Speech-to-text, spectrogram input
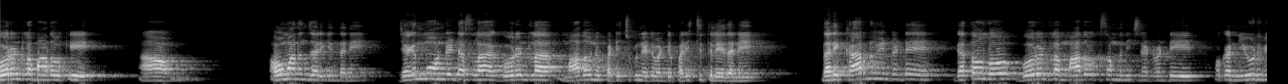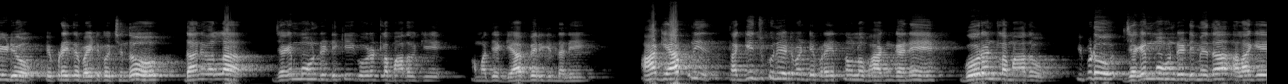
గోరంట్ల మాధవ్కి అవమానం జరిగిందని జగన్మోహన్ రెడ్డి అసలు గోరంట్ల మాధవ్ని పట్టించుకునేటువంటి పరిస్థితి లేదని. దానికి కారణం ఏంటంటే గతంలో గోరంట్ల మాధవ్కు సంబంధించినటువంటి ఒక న్యూడ్ వీడియో ఎప్పుడైతే బయటకు వచ్చిందో దానివల్ల జగన్మోహన్ రెడ్డికి గోరంట్ల మాధవ్కి ఆ మధ్య గ్యాప్ పెరిగిందని. ఆ గ్యాప్ని తగ్గించుకునేటువంటి ప్రయత్నంలో భాగంగానే గోరంట్ల మాధవ్ ఇప్పుడు జగన్మోహన్ రెడ్డి మీద అలాగే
